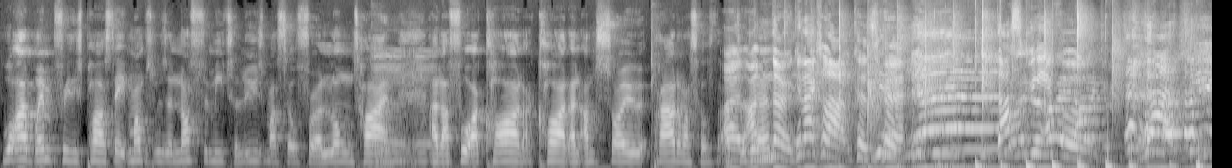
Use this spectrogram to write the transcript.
what I went through these past eight months was enough for me to lose myself for a long time. Mm, And I thought I can't, I can't, and I'm so proud of myself that I, I, didn't. I know. Can I clap? Because Yes! that's I- I- beautiful.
